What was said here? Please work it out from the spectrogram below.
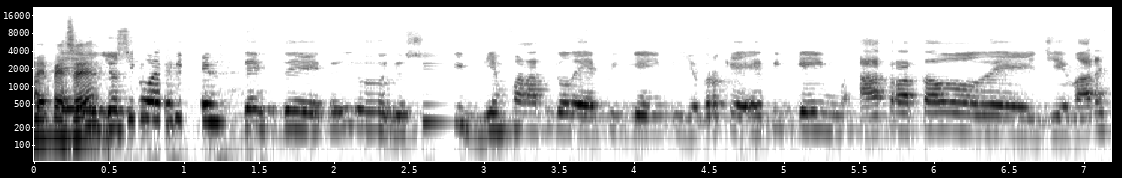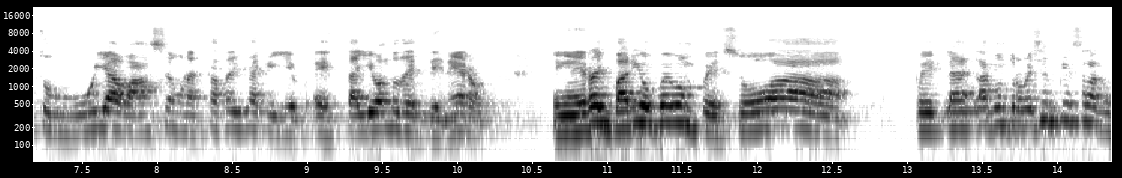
de PC. Eh, yo sigo Epic Game desde, te digo, yo soy bien fanático de Epic Game y yo creo que Epic Game ha tratado de llevar esto muy avance, una estrategia que está llevando desde enero. En enero hay varios juegos, empezó a pues la, controversia empieza la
